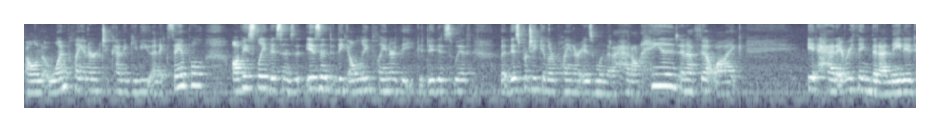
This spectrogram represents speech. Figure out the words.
on one planner to kind of give you an example. Obviously this is, isn't the only planner that you could do this with, but this particular planner is one that I had on hand and I felt like it had everything that I needed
